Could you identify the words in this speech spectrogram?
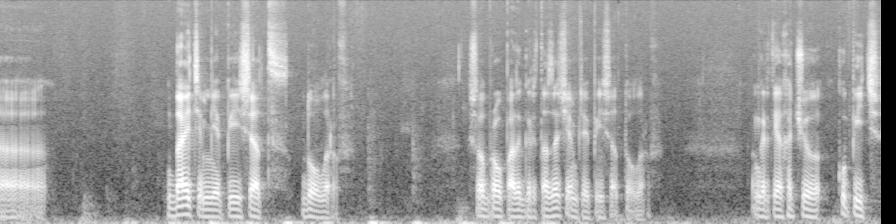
э, дайте мне 50 долларов. Шила Прабхупада говорит, а зачем тебе 50 долларов? Он говорит, я хочу купить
